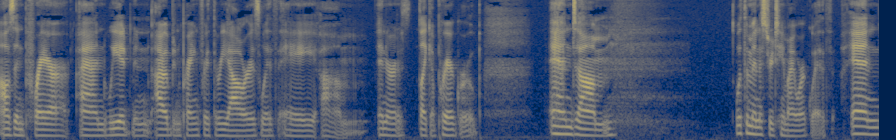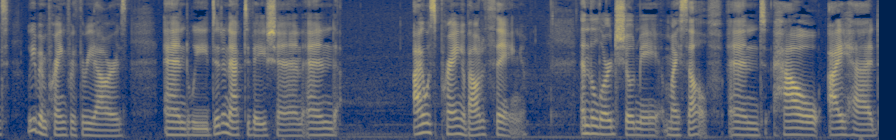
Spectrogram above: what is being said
I was in prayer and we had been i had been praying for three hours with a um inner like a prayer group. And um with the ministry team i work with. And we've been praying for three hours and we did an activation and i was praying about a thing and the Lord showed me myself and how I had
